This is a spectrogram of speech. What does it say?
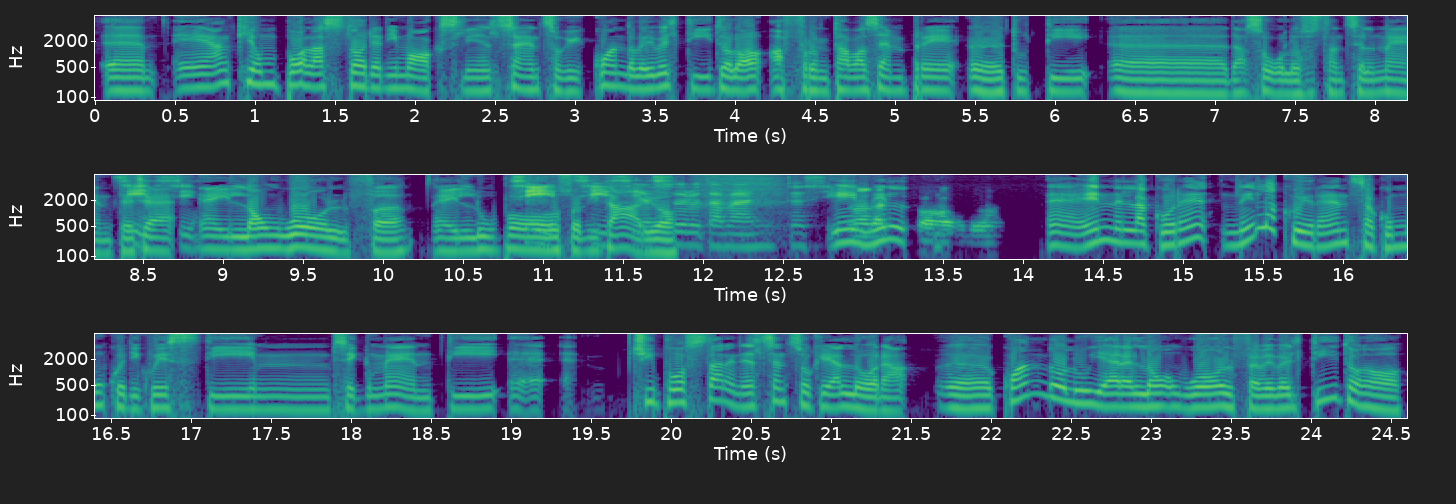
ehm, è anche un po' la storia di Moxley, nel senso che quando aveva il titolo affrontava sempre eh, tutti eh, da solo sostanzialmente, Sì, cioè sì. è il lone wolf, è il lupo Sì, sì, sì, solitario. assolutamente, sì. E nel- d'accordo. Eh, e nella, core- nella coerenza comunque di questi mh, segmenti eh, eh, ci può stare nel senso che allora, eh, quando lui era il Lone Wolf, aveva il titolo,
